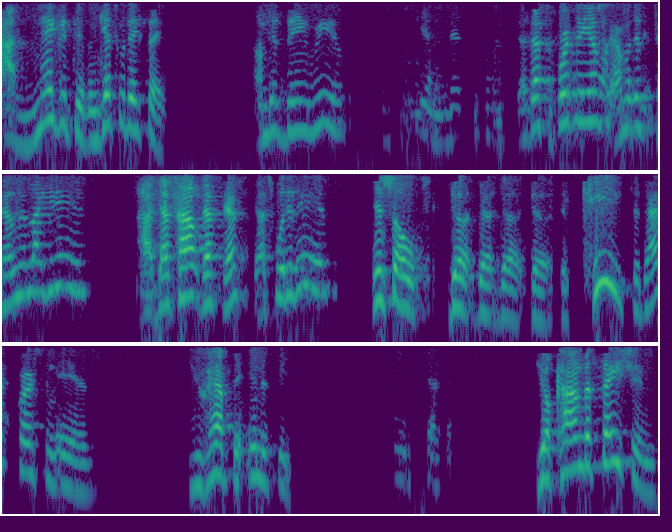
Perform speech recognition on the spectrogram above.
are negative. And guess what they say? I'm just being real. That- That's the first thing I'm saying. I'm just telling it like it is. Uh, that's how. That's that's that's what it is. And so the the the the, the key to that person is you have to intercede. Your conversation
